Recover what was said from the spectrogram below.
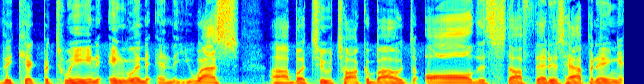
the kick between England and the U.S. Uh, but to talk about all this stuff that is happening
